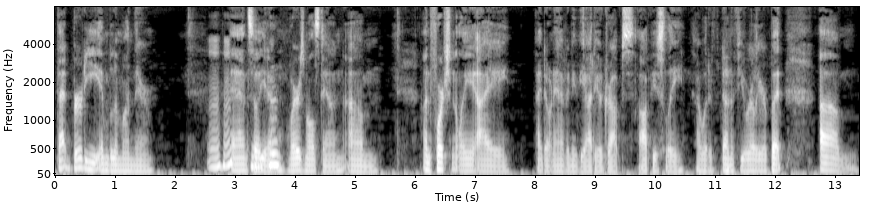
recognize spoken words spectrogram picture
that birdie emblem on there, Mm-hmm. and so you know where's Molestown? Um, unfortunately, I I don't have any of the audio drops. Obviously, I would have done a few earlier, but um,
